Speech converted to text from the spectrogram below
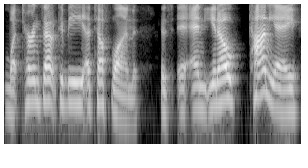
what turns out to be a tough one. 'Cause- And you know, Kanye,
